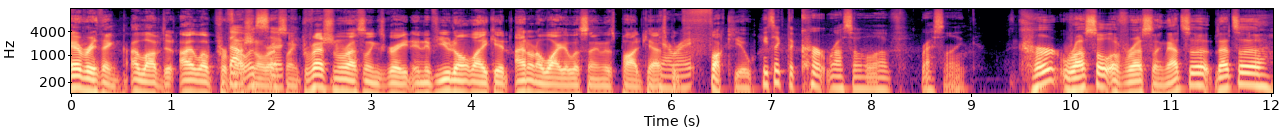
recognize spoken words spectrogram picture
Everything. I loved it. I love professional sick. wrestling. Professional wrestling's great and if you don't like it, I don't know why you're listening to this podcast, Yeah, but right. fuck you. He's like the Kurt Russell of wrestling. Kurt Russell of wrestling. That's a that's a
